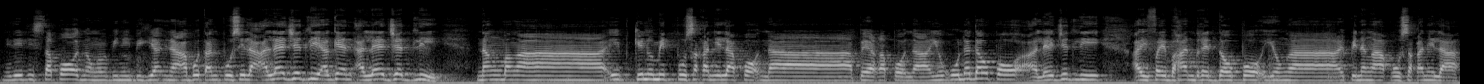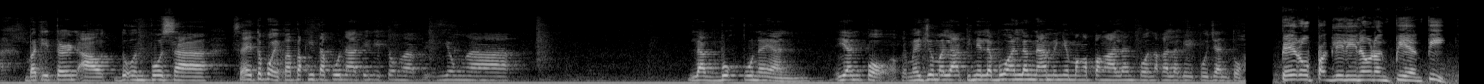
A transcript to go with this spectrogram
Nililista po nung binibigyan, inaabutan po sila allegedly, again, allegedly, ng mga kinumit po sa kanila po na pera po na yung una daw po, allegedly, ay 500 daw po yung ah, ipinangako sa kanila. But it turned out, doon po sa, sa ito po, ipapakita po natin itong, ah, yung ah, logbook po na yan. Yan po. Medyo malapit. Nilabuan lang namin yung mga pangalan po nakalagay po dyan to. Pero paglilinaw ng PNP,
